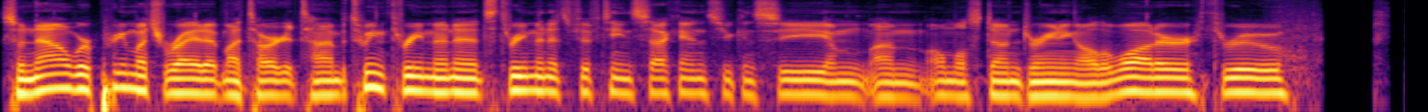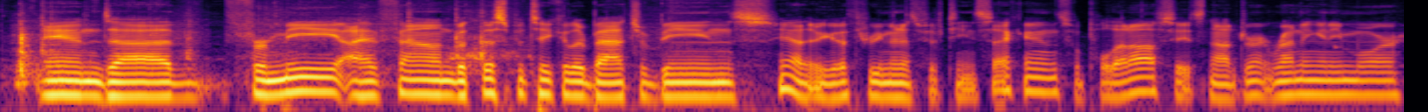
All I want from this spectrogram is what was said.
So now we're pretty much right at my target time, between three minutes, three minutes, 15 seconds. You can see I'm I'm almost done draining all the water through. And uh, for me, I have found with this particular batch of beans, yeah, there you go, three minutes, 15 seconds. We'll pull that off. See, it's not running anymore.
